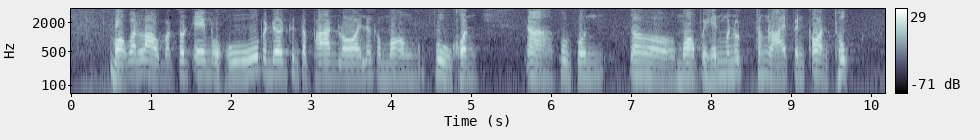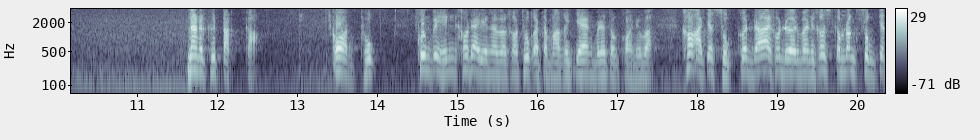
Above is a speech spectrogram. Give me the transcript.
ๆ บอกว่าเล่ามาตนเองโอ้โหไปเดินขึ้นสะพานลอย แล้วก็มองผู้คน ผู้คนก็มองไปเห็นมนุษย์ทั้งหลายเป็นก้อนทุกข์นั่นคือตักกะ ก้อนทุกข์คุณไปเห็นเขาได้ยังไงว่าเขาทุกข์อาตมาก็แย้งไปแล้วตอนก่อนนี่ว่าเขาอาจจะสุขก็ได้เขาเดินไปเขากำลังสุขจะ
